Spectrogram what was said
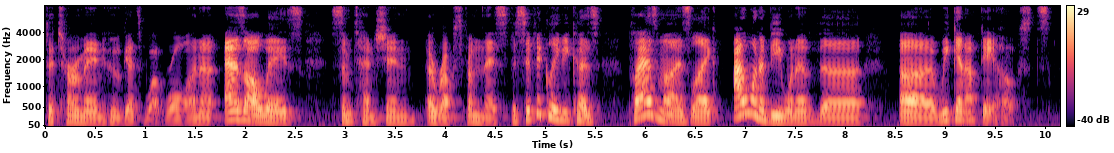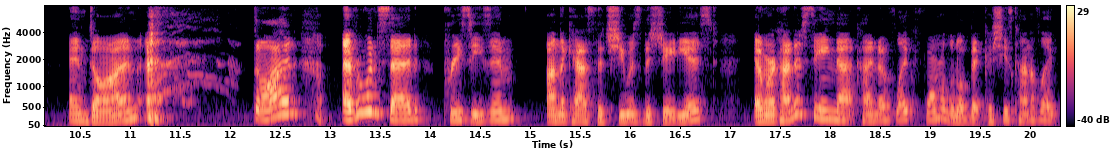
determine who gets what role. And uh, as always, some tension erupts from this, specifically because Plasma is like, I want to be one of the uh, weekend update hosts, and Dawn, Dawn, everyone said preseason on the cast that she was the shadiest, and we're kind of seeing that kind of like form a little bit because she's kind of like.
